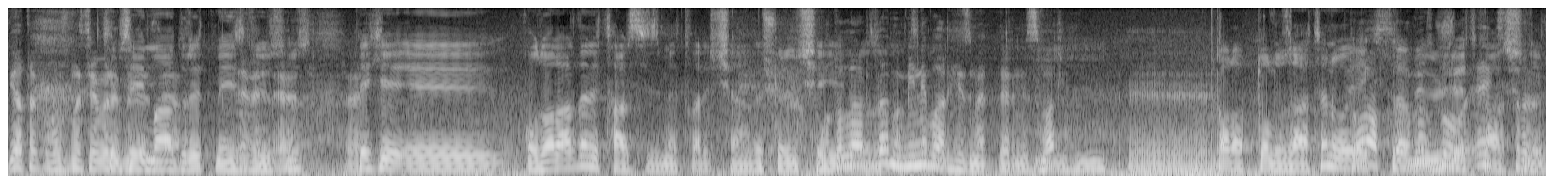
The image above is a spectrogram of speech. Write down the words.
yatak odasına çevirebiliriz. Kimseyi mağdur yani. etmeyiz Evet, diyorsunuz. evet, evet. Peki e, odalarda ne tarz hizmet var içeride? Şöyle içeriye biraz Odalarda minibar hizmetlerimiz var. E, Dolap dolu zaten. O ekstra bir dolu, ücret ekstra karşılığı.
